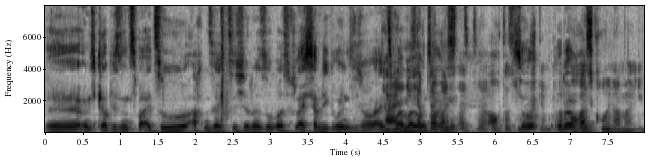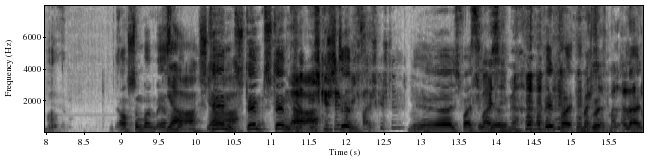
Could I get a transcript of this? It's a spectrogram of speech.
Äh, und ich glaube, wir sind 2 zu 68 oder sowas. Vielleicht haben die Grünen sich noch ein, Nein, zweimal ich habe damals als, äh, auch dazu So, gestimmt, oder? auch als Grüner, mein Lieber. Auch schon beim ersten Ja, Mal? Stimmt, ja. stimmt, stimmt. Ja, ich gestimmt? stimmt. Habe ich falsch gestimmt? Ja, ich weiß Ich nicht weiß mehr. nicht mehr. Auf jeden Fall. möchte gut, das mal nein,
